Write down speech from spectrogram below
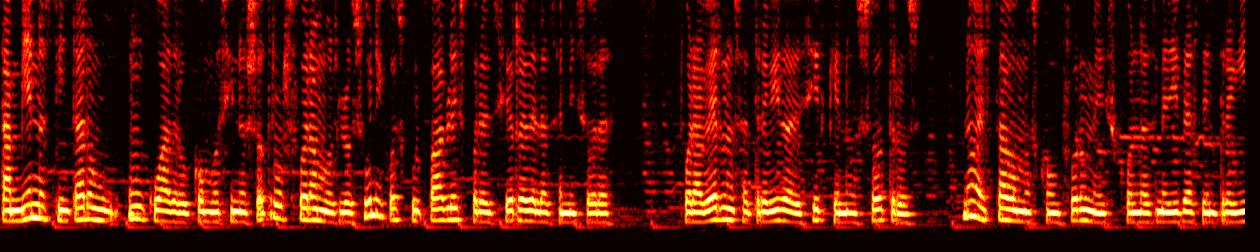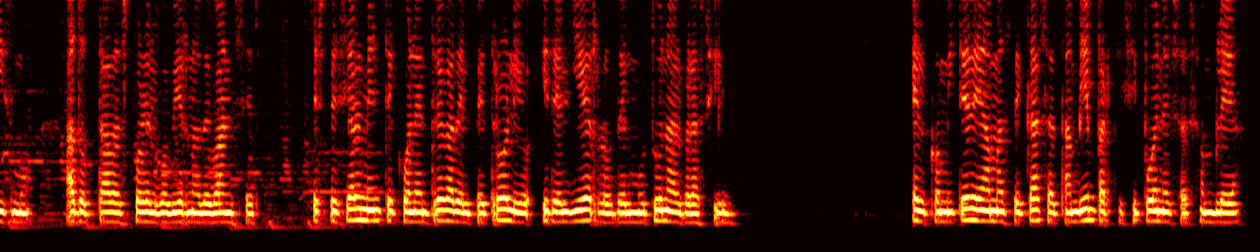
También nos pintaron un cuadro como si nosotros fuéramos los únicos culpables por el cierre de las emisoras, por habernos atrevido a decir que nosotros no estábamos conformes con las medidas de entreguismo adoptadas por el gobierno de Banzer, especialmente con la entrega del petróleo y del hierro del Mutuna al Brasil. El comité de amas de casa también participó en esa asamblea,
